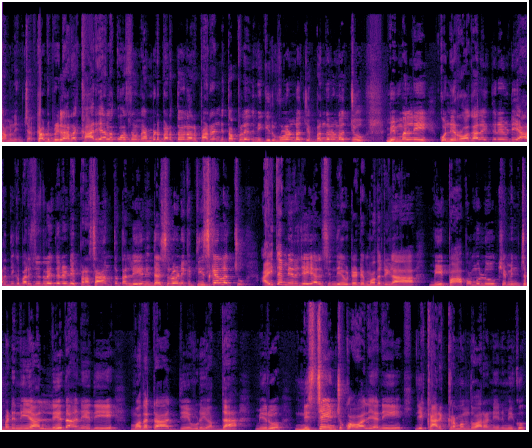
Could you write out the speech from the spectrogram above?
గమనించాలి. కాబట్టి పిల్లల కార్యాల కోసం వెంబడి పడుతున్నారు పడండి తప్పులేదు. మీకు ఇరుకులు ఉండొచ్చు ఇబ్బందులు ఉండొచ్చు. మిమ్మల్ని కొన్ని రోగాలు అయితేనేమిటి ఆర్థిక పరిస్థితులు అయితేనేమిటి ప్రశాంతత లేని దశలోనికి తీసుకెళ్ళొచ్చు. అయితే మీరు చేయాల్సింది ఏమిటంటే మొదటిగా మీ పాపములు క్షమించబడినయా లేదా అనేది మొదట దేవుడి వద్ద మీరు నిశ్చయించుకోవాలి అని ఈ కార్యక్రమం ద్వారా నేను మీకు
